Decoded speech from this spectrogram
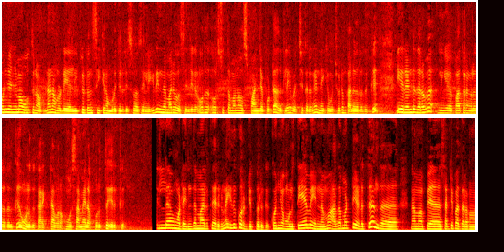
கொஞ்சம் கொஞ்சமாக ஊற்றணும் அப்படின்னா நம்மளுடைய லிக்விட் வந்து சீக்கிரம் முடிஞ்சிடும் டிஷ் வாஷிங் லிக்விட் இந்த மாதிரி ஒரு செஞ்சுக்கிறோம் ஒரு ஒரு சுத்தமான ஒரு ஸ்பாஞ்சை போட்டு அதுக்குள்ளேயே வச்சுக்கிறோங்க. இன்றைக்கி முச்சூடும் கழுகுறதுக்கு நீங்கள் ரெண்டு தடவை நீங்கள் பாத்திரம் கழுகிறதுக்கு உங்களுக்கு கரெக்டாக வரும். உங்கள் சமையலை பொறுத்து இருக்குது இல்லை உங்கள்கிட்ட இந்த மாதிரி தான் இருக்குன்னா இதுக்கு ஒரு டிப் இருக்குது கொஞ்சம் உங்களுக்கு தேவை என்னமோ அதை மட்டும் எடுத்து அந்த நம்ம இப்போ சட்டி பாத்திரம்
